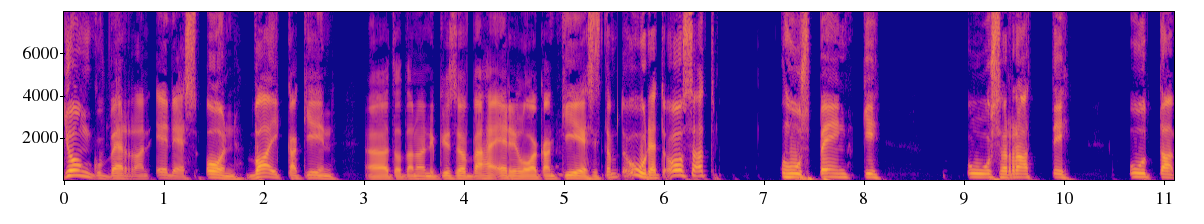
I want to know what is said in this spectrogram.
jonkun verran edes on, vaikkakin ää, tota noin, niin kyse on vähän eri luokan kiesistä, mutta uudet osat, uusi penkki, uusi ratti, uutta,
